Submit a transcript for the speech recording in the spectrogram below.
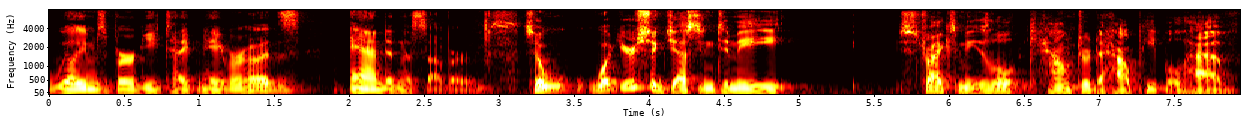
Williamsburgy type neighborhoods and in the suburbs. So, what you're suggesting to me strikes me as a little counter to how people have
